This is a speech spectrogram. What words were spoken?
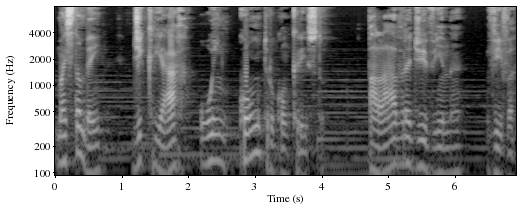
mas também de criar o encontro com Cristo, palavra divina viva.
